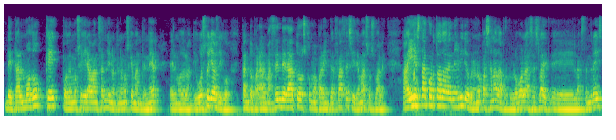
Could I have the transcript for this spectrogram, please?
de tal modo que podemos seguir avanzando y no tenemos que mantener el modelo antiguo. Esto ya os digo, tanto para almacén de datos como para interfaces y demás os vale. Ahí está cortado ahora en el vídeo, pero no pasa nada porque luego las slides eh, las tendréis.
